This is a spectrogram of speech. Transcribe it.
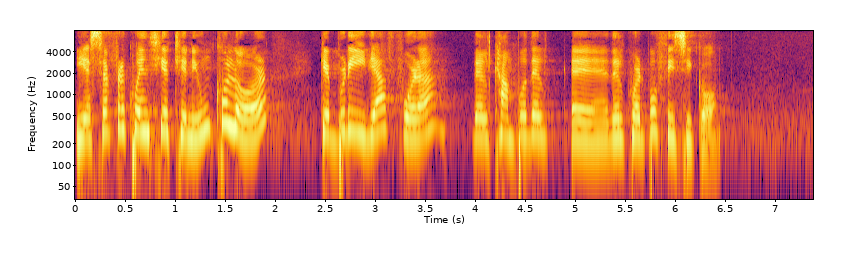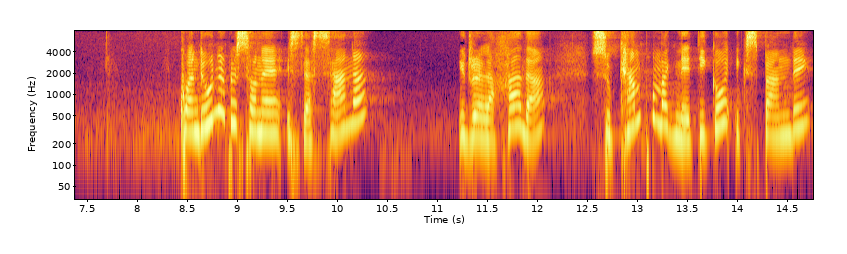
y esa frecuencia tiene un color que brilla fuera del campo del, eh, del cuerpo físico. Cuando una persona está sana y relajada, su campo magnético expande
